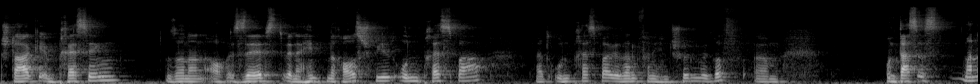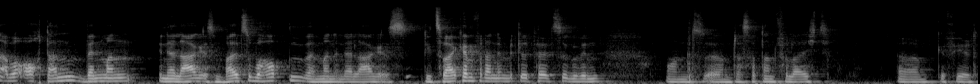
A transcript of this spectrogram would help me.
stark im Pressing, sondern auch ist selbst, wenn er hinten rausspielt, unpressbar. Er hat unpressbar gesagt, fand ich einen schönen Begriff. Ähm, und das ist man aber auch dann, wenn man in der Lage ist, einen Ball zu behaupten, wenn man in der Lage ist, die Zweikämpfe dann im Mittelfeld zu gewinnen. Und ähm, das hat dann vielleicht ähm, gefehlt.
